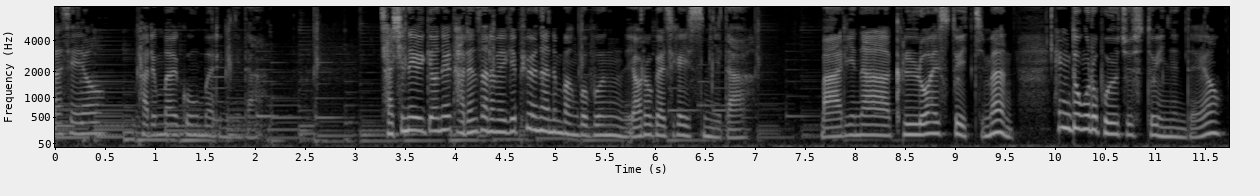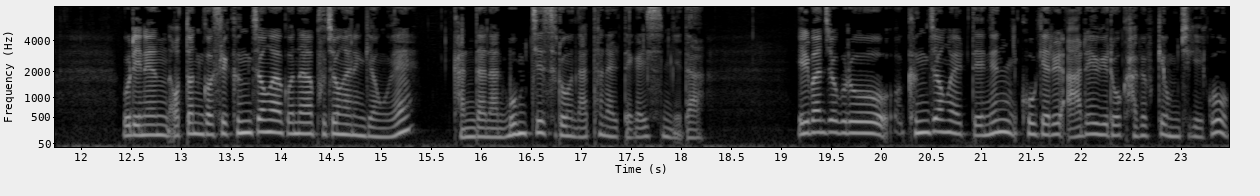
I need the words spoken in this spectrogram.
안녕하세요. 바른말 고운말입니다. 자신의 의견을 다른 사람에게 표현하는 방법은 여러 가지가 있습니다. 말이나 글로 할 수도 있지만 행동으로 보여줄 수도 있는데요. 우리는 어떤 것을 긍정하거나 부정하는 경우에 간단한 몸짓으로 나타날 때가 있습니다. 일반적으로 긍정할 때는 고개를 아래 위로 가볍게 움직이고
